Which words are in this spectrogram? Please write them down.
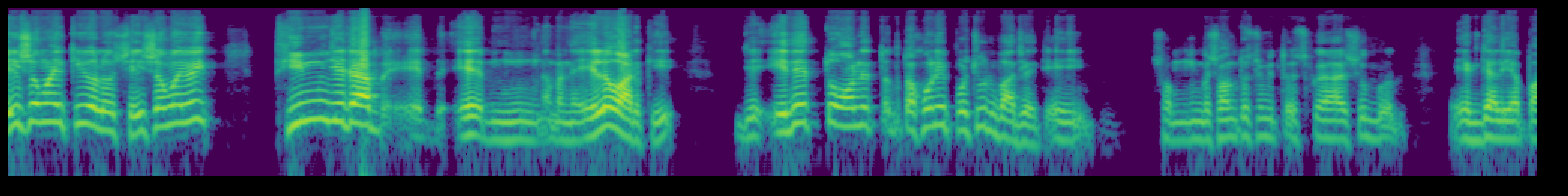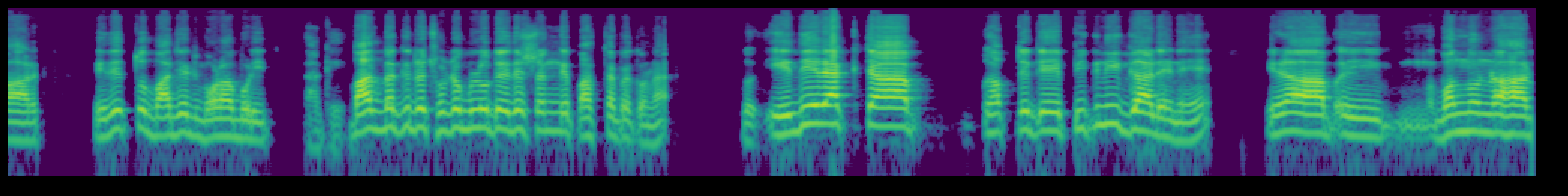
সেই সময় কি হলো? সেই সময় ওই থিম যেটা মানে এলো আর কি, যে এদের তো অনেক, তখনই প্রচুর বাজেট এই সন্তোষ মিত্র স্কোয়ার সুব্রত একজালিয়া পার্ক এদের তো বাজেট বরাবরই থাকে। বাদ বাকি তো ছোটগুলো তো এদের সঙ্গে পাত্তা পেতো না। তো এদের একটা সব থেকে পিকনিক গার্ডেনে এরা এই বন্ধন রাহার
